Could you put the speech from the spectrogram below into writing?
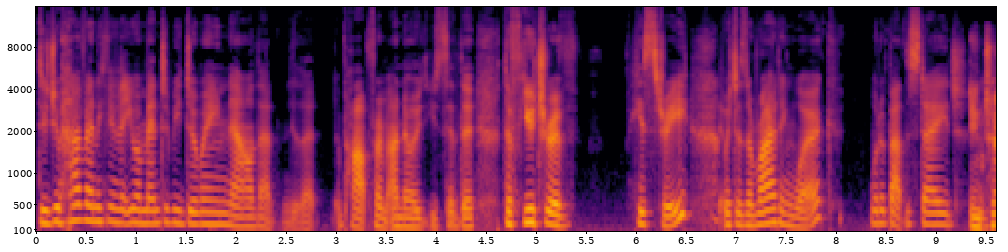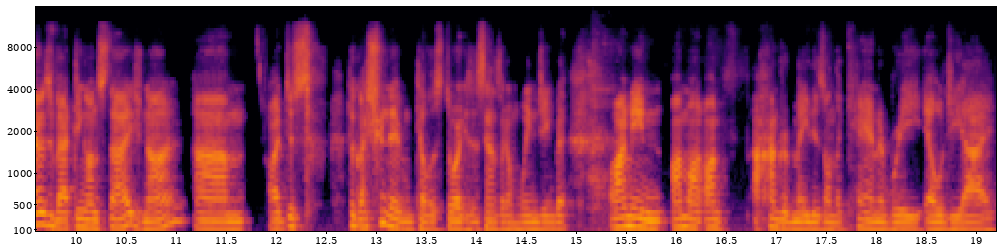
did you have anything that you were meant to be doing now that that apart from I know you said the the future of history, which is a writing work. What about the stage? In terms of acting on stage, no. Um, I just look. I shouldn't even tell the story because it sounds like I'm whinging. But I'm in. I'm I'm 100 meters on the Canterbury LGA.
